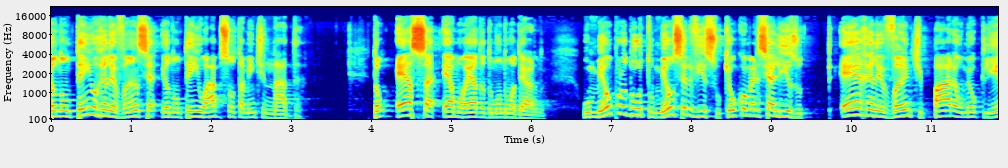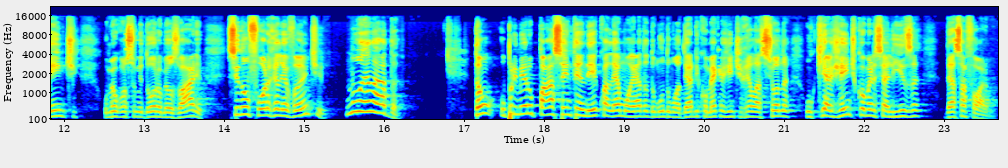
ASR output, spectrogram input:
eu não tenho relevância, eu não tenho absolutamente nada. Então, essa é a moeda do mundo moderno. O meu produto, o meu serviço, que eu comercializo, é relevante para o meu cliente, o meu consumidor, o meu usuário? Se não for relevante, não é nada. Então, o primeiro passo é entender qual é a moeda do mundo moderno e como é que a gente relaciona o que a gente comercializa dessa forma.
